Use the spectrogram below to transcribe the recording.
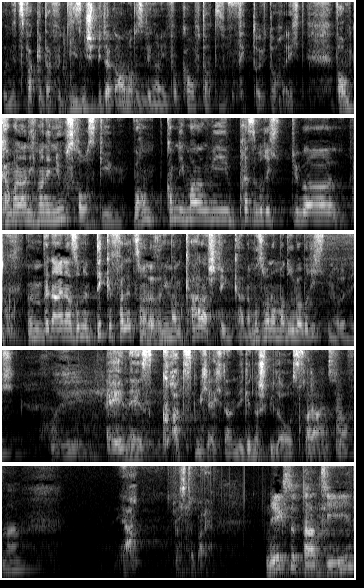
Und jetzt wackelt er für diesen Spieltag auch noch, deswegen habe ich ihn verkauft. Dachte so, fickt euch doch echt. Warum kann man da nicht mal eine News rausgeben? Warum kommt nicht mal irgendwie ein Pressebericht über, wenn, wenn einer so eine dicke Verletzung hat, dass er nicht mal im Kader stehen kann? Da muss man doch mal drüber berichten, oder nicht? Ui. Ey, nee, es kotzt mich echt an. Wie geht das Spiel aus? 2-1 für Hoffenheim. Ja, bin ich dabei. Nächste Partie.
